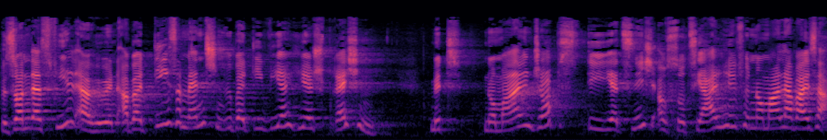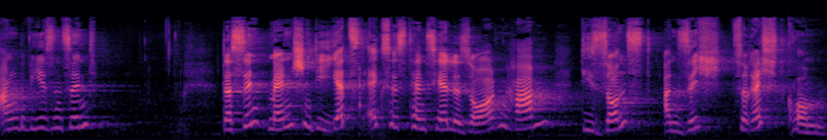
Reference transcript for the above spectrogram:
besonders viel erhöhen. Aber diese Menschen, über die wir hier sprechen, mit normalen Jobs, die jetzt nicht auf Sozialhilfe normalerweise angewiesen sind, das sind Menschen, die jetzt existenzielle Sorgen haben, die sonst an sich zurechtkommen,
